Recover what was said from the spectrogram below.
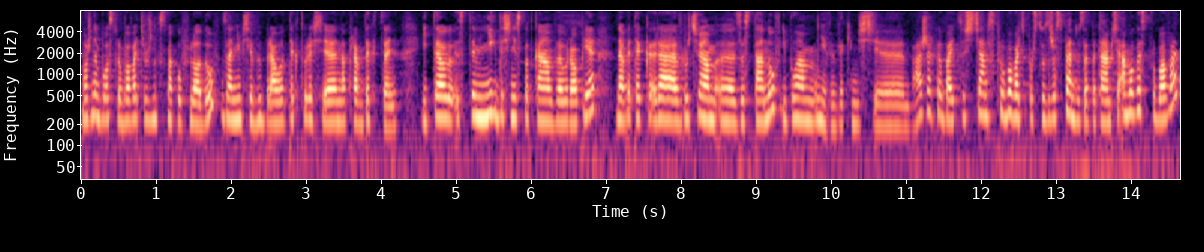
można było spróbować różnych smaków lodów, zanim się wybrało te, które się naprawdę chce. I to, z tym nigdy się nie spotkałam w Europie. Nawet jak wróciłam e, ze Stanów i byłam, nie wiem, w jakimś barze chyba i coś chciałam spróbować po prostu z rozpędu, zapytałam się, a mogę spróbować?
